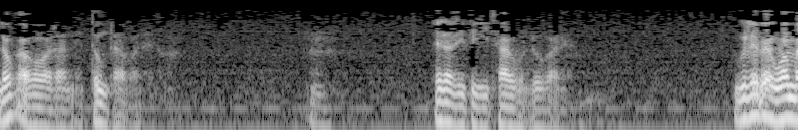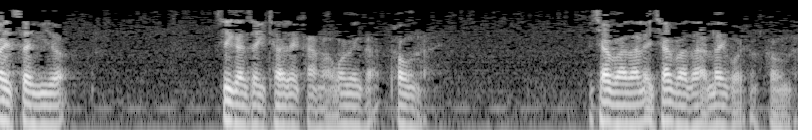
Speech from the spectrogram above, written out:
လောကဟောတာနဲ့တုံ့တာပါတယ် အဲ့ဒါတွေတည်ထားဖို့လိုပါတယ်အခုလည်းပဲဝမ်းပိုက်ဆိုင်ပြီးတော့စိတ်ကစိုက်ထားတဲ့အခါမှာဝမ်းပိုက်ကဖောင်းလာတယ်အခြားဘာသာလည်းအခြားဘာသာအလိုက်ပေါ်တော့ဖောင်းလာ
